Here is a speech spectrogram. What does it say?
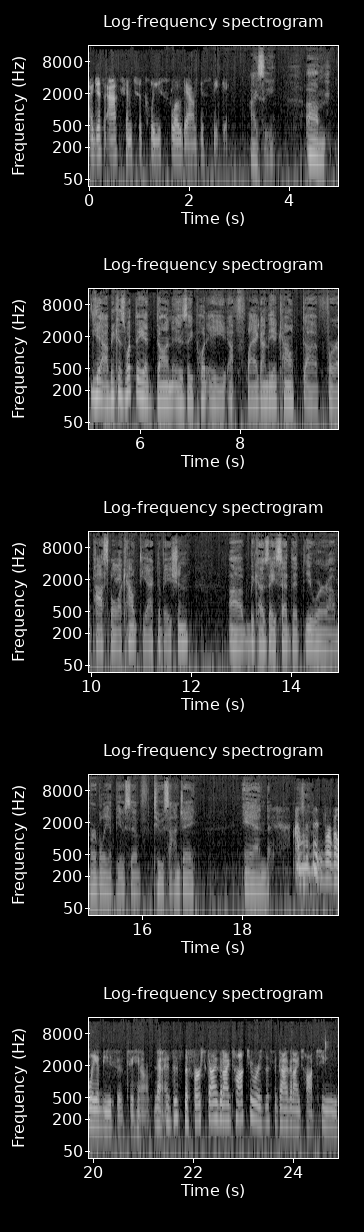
I just asked him to please slow down his speaking. I see. Um, yeah, because what they had done is they put a, a flag on the account uh, for a possible account deactivation uh, because they said that you were uh, verbally abusive to Sanjay. And I wasn't verbally abusive to him. Now, is this the first guy that I talked to, or is this the guy that I talked to?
